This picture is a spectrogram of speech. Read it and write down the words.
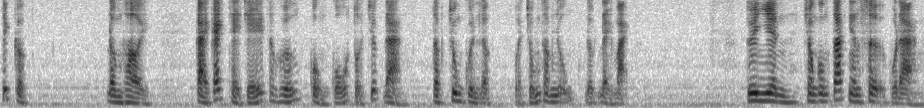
tích cực. Đồng thời, cải cách thể chế theo hướng củng cố tổ chức đảng, tập trung quyền lực và chống tham nhũng được đẩy mạnh. Tuy nhiên, trong công tác nhân sự của đảng,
